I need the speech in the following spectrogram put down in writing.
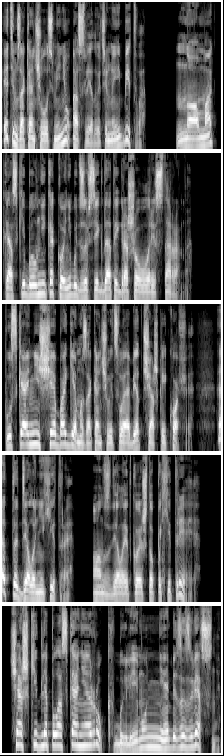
Этим заканчивалось меню, а следовательно и битва. Но Маккаски был не какой-нибудь завсегдатый грошового ресторана. Пускай нищая богема заканчивает свой обед чашкой кофе. Это дело не хитрое. Он сделает кое-что похитрее. Чашки для полоскания рук были ему небезызвестны.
